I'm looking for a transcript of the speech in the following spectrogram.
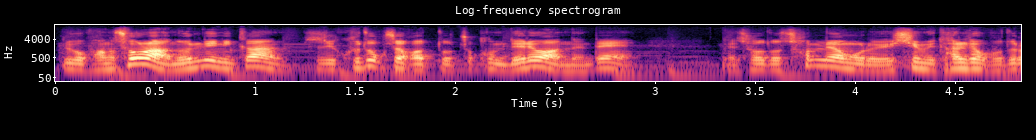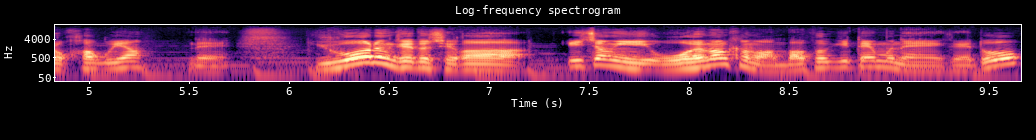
그리고 방송을 안 올리니까 사실 구독자가 또 조금 내려왔는데 네, 저도 1000명으로 열심히 달려보도록 하고요. 네. 6월은 그래도 제가 일정이 5월만큼 안 바쁘기 때문에 그래도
